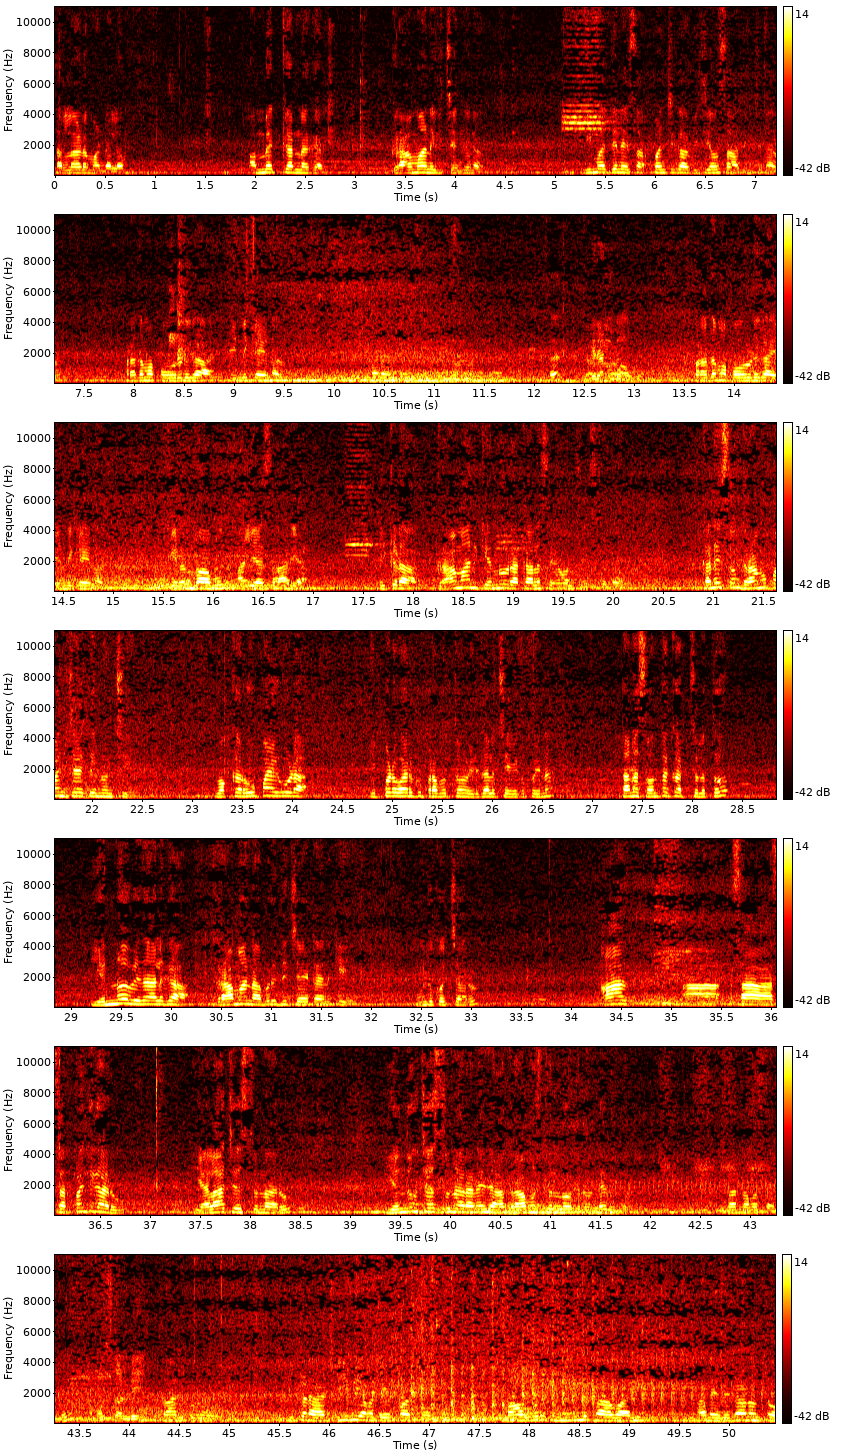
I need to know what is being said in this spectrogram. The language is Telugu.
తల్లాడ మండలం అంబేద్కర్ నగర్ గ్రామానికి చెందిన ఈ మధ్యనే సర్పంచ్గా విజయం సాధించిన ప్రథమ పౌరుడిగా ఎన్నికైన? కిరణ్ బాబు. ప్రథమ పౌరుడిగా ఎన్నికైన కిరణ్ బాబు అలియాస్ ఆర్య. ఇక్కడ గ్రామానికి ఎన్నో రకాల సేవలు చేస్తున్నారు. కనీసం గ్రామ పంచాయతీ నుంచి ఒక్క రూపాయి కూడా ఇప్పటి వరకు ప్రభుత్వం విడుదల చేయకపోయినా తన సొంత ఖర్చులతో ఎన్నో విధాలుగా గ్రామాన్ని అభివృద్ధి చేయడానికి ముందుకొచ్చారు. ఆ సర్పంచ్ గారు ఎలా చేస్తున్నారు ఎందుకు చేస్తున్నారు అనేది ఆ గ్రామస్తుల నోటి నుండే విన్నాం. సార్ నమస్తే అండి. నమస్తే అండి. సార్ ఇప్పుడు ఇక్కడ టీవీ ఒకటి ఏర్పాటు చేసి మా ఊరికి నీళ్ళు కావాలి. అనే విధానంతో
